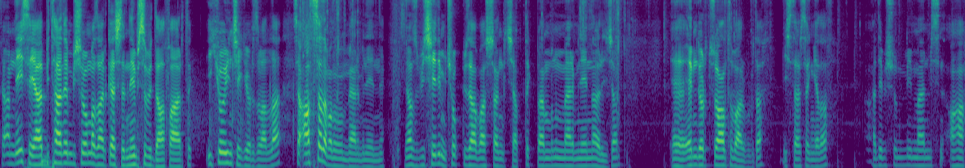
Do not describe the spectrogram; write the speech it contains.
Tamam neyse ya bir tane bir şey olmaz arkadaşlar. Nefsi bir daha artık. İki oyun çekiyoruz valla. Sen atsana bana bunun mermilerini. Yalnız bir şey değil mi? Çok güzel başlangıç yaptık. Ben bunun mermilerini arayacağım. Ee, M416 var burada. İstersen gel al. Hadi bir şunun bir mermisini. Aha.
